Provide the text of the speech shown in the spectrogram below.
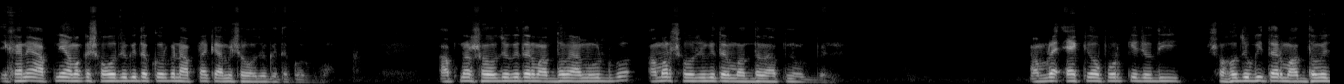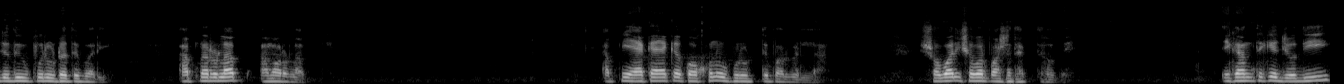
এখানে আপনি আমাকে সহযোগিতা করবেন, আপনাকে আমি সহযোগিতা করব। আপনার সহযোগিতার মাধ্যমে আমি উঠব, আমার সহযোগিতার মাধ্যমে আপনি উঠবেন। আমরা একে অপরকে যদি সহযোগিতার মাধ্যমে যদি উপরে উঠাতে পারি, আপনারও লাভ, আমারও লাভ। আপনি একা একা কখনো উপরে উঠতে পারবেন না। সবারই সবার পাশে থাকতে হবে। এখান থেকে যদি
